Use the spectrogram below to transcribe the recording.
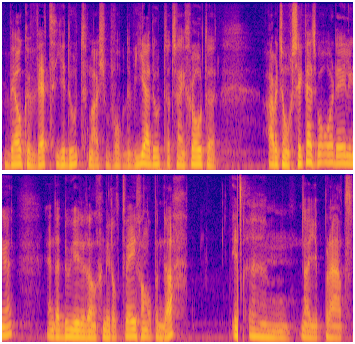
welke wet je doet. Maar als je bijvoorbeeld de WIA doet, dat zijn grote arbeidsongeschiktheidsbeoordelingen. En daar doe je er dan gemiddeld twee van op een dag. Um, nou, je praat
